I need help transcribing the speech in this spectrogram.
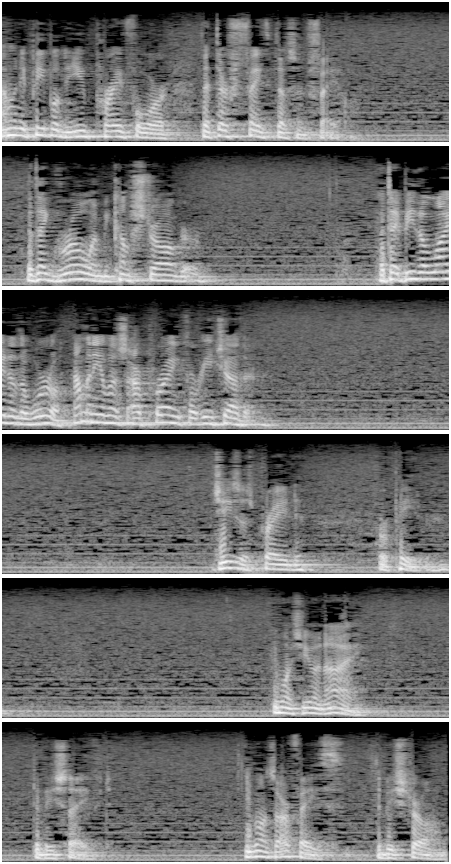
How many people do you pray for that their faith doesn't fail? That they grow and become stronger? That they be the light of the world? How many of us are praying for each other? Jesus prayed for Peter. He wants you and I to be saved. He wants our faith to be strong.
